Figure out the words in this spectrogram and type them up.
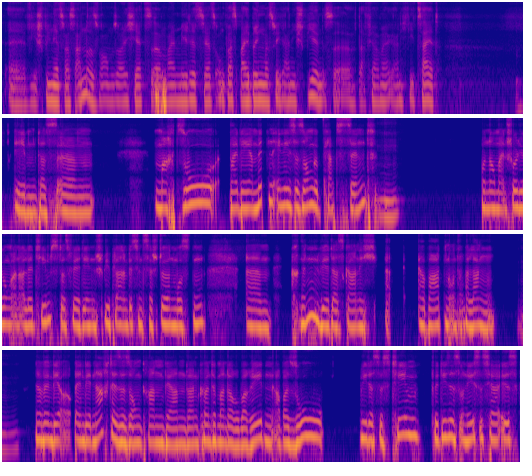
äh, wir spielen jetzt was anderes, warum soll ich jetzt äh, meinen Mädels jetzt irgendwas beibringen, was wir gar nicht spielen? Das, äh, dafür haben wir ja gar nicht die Zeit. eben, das ähm, macht so, weil wir ja mitten in die Saison geplatzt sind. Mhm. Und nochmal Entschuldigung an alle Teams, dass wir den Spielplan ein bisschen zerstören mussten. Ähm, können wir das gar nicht erwarten und verlangen. Mhm. Na, wenn, wir, wenn wir nach der Saison dran wären, dann könnte man darüber reden. Aber so wie das System für dieses und nächstes Jahr ist,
